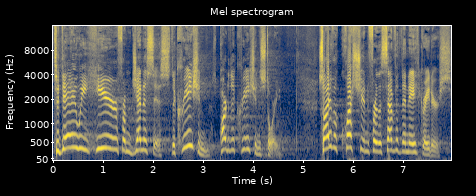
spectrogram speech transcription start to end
Today we hear from Genesis, the creation, part of the creation story. So I have a question for the seventh and eighth graders.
